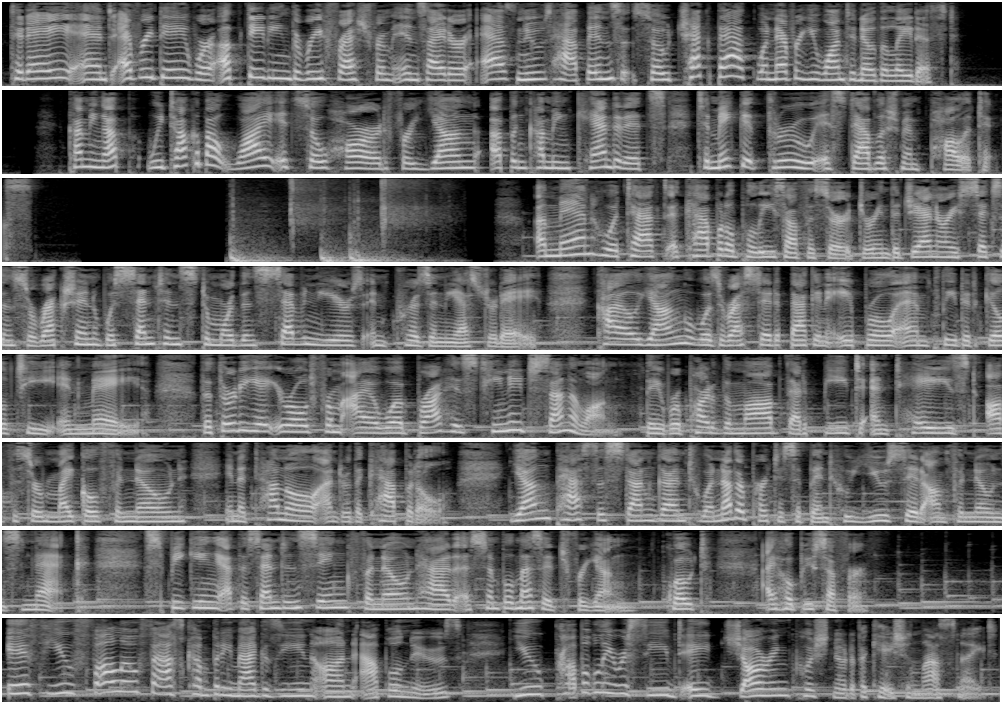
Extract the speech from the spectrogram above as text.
Today and every day, we're updating the refresh from Insider as news happens, so check back whenever you want to know the latest. Coming up, we talk about why it's so hard for young, up and coming candidates to make it through establishment politics. A man who attacked a Capitol police officer during the January 6 insurrection was sentenced to more than seven years in prison yesterday. Kyle Young was arrested back in April and pleaded guilty in May. The 38 year old from Iowa brought his teenage son along. They were part of the mob that beat and tased Officer Michael Fanone in a tunnel under the Capitol. Young passed the stun gun to another participant who used it on Fanone's neck. Speaking at the sentencing, Fanone had a simple message for Young. Quote, I hope you suffer. If you follow Fast Company magazine on Apple News, you probably received a jarring push notification last night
